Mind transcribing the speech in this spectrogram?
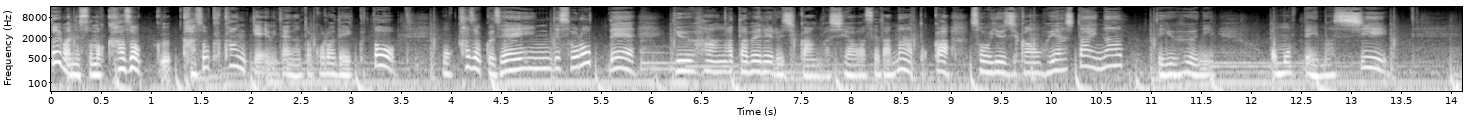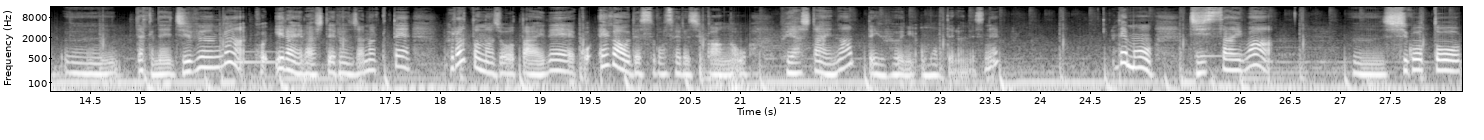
例えばねその家族家族関係みたいなところでいくともう家族全員で揃って夕飯が食べれる時間が幸せだなとかそういう時間を増やしたいなっていうふうに思っていますしうんだからね自分がこうイライラしてるんじゃなくてフラットな状態でこう笑顔で過ごせる時間を増やしたいなっていうふうに思ってるんですね。でも実際は、うん、仕事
